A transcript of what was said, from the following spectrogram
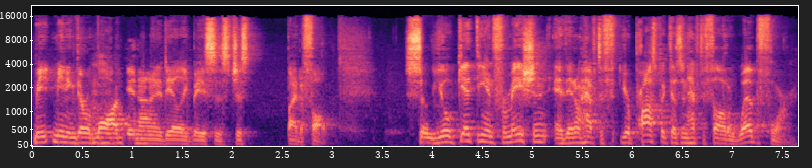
meaning they're mm-hmm. logged in on a daily basis just by default. So you'll get the information and they don't have to, your prospect doesn't have to fill out a web form.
